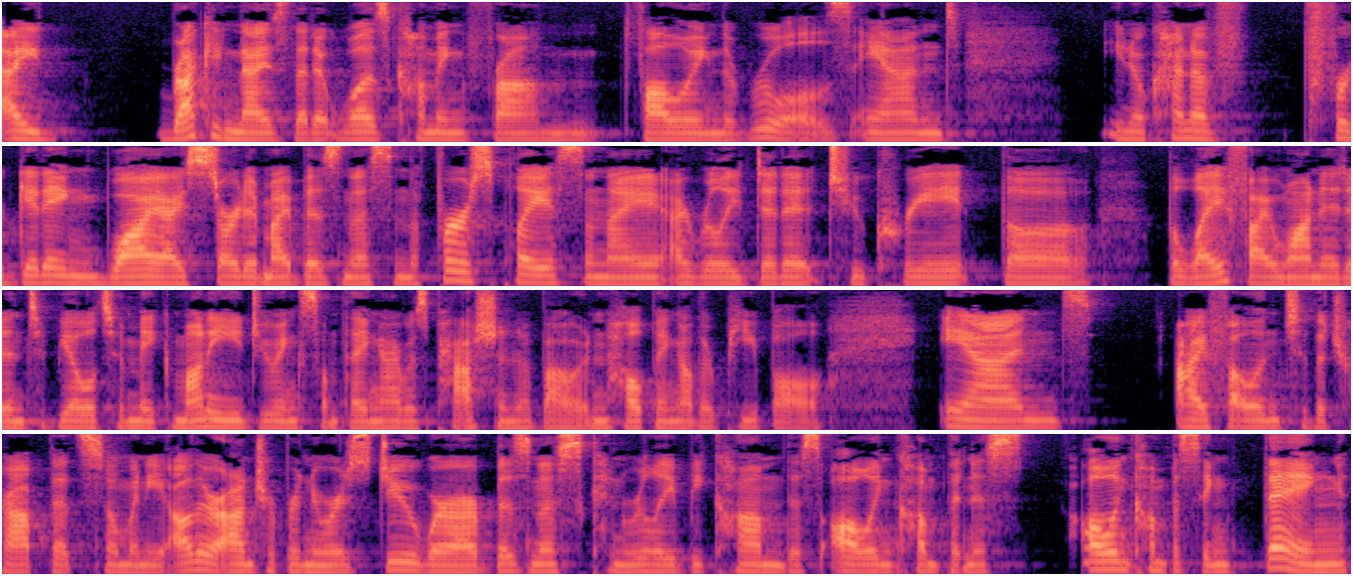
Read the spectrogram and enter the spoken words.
I recognized that it was coming from following the rules and you know kind of forgetting why I started my business in the first place. And I I really did it to create the the life I wanted and to be able to make money doing something I was passionate about and helping other people. And I fell into the trap that so many other entrepreneurs do, where our business can really become this all encompassing all encompassing thing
